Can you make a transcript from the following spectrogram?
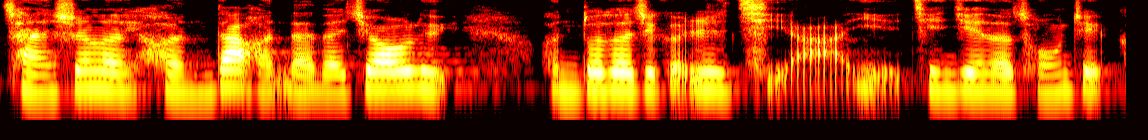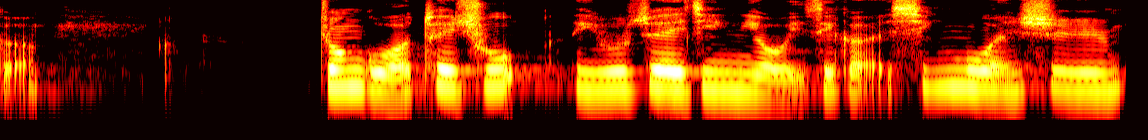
产生了很大很大的焦虑，很多的这个日企啊，也渐渐的从这个中国退出。例如最近有这个新闻是，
